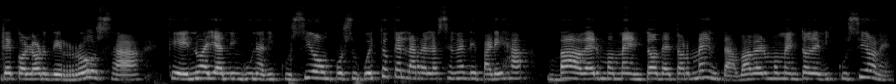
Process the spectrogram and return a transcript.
de color de rosa, que no haya ninguna discusión. Por supuesto que en las relaciones de pareja va a haber momentos de tormenta, va a haber momentos de discusiones.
